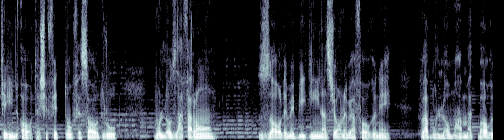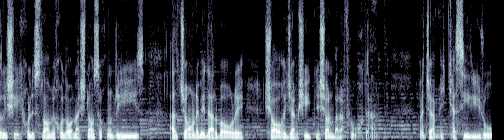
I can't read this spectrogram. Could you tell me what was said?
که این آتش فتن و فساد رو ملا زفران ظالم بیدین از جانب افاقنه و ملا محمد باقر شیخ الاسلام خدا نشناس خونریز از جانب دربار شاه جمشید نشان برافروختند و جمع کثیری رو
